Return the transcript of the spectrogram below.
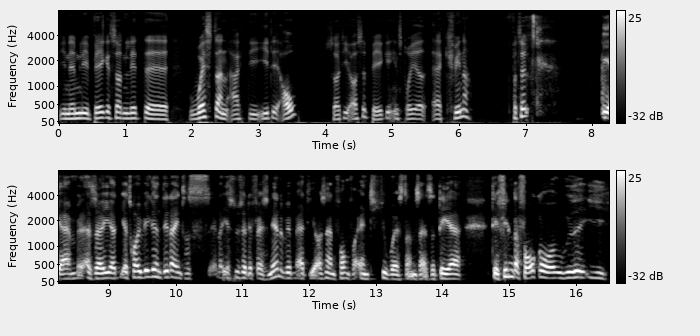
De er nemlig begge sådan lidt øh, westernagtige i det, og så er de også begge instrueret af kvinder. Fortæl. Ja, altså jeg, jeg tror i virkeligheden, det der er interessant, eller jeg synes, at det er fascinerende ved dem, at de også er en form for anti-westerns. Altså det er, det er film, der foregår ude i,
